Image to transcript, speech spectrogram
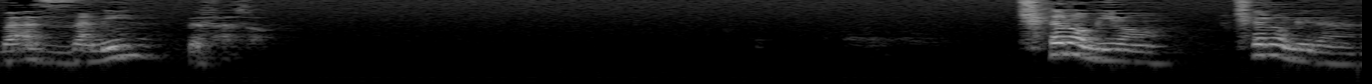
و از زمین به فضا. چرا میان؟ چرا میرن؟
